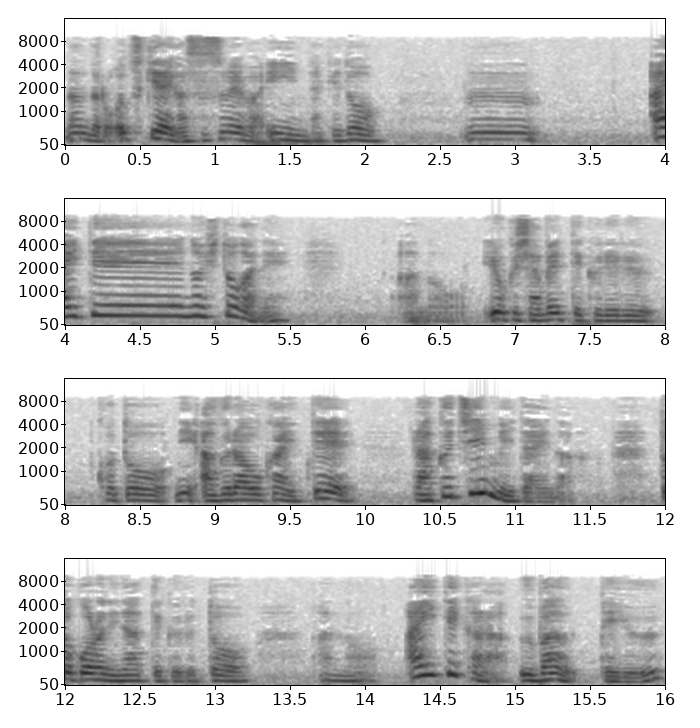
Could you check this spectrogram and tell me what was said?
なんだろうお付き合いが進めばいいんだけどうん相手の人がねあのよく喋ってくれることにあぐらをかいて楽ちんみたいなところになってくるとあの相手から奪うっていう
